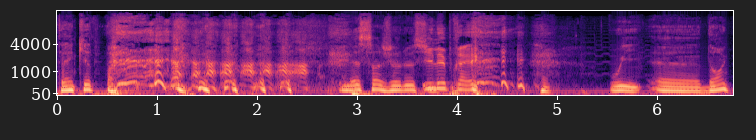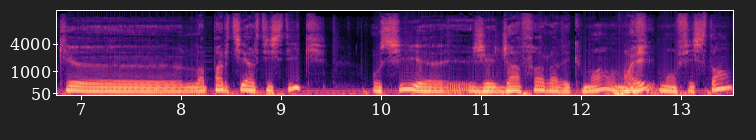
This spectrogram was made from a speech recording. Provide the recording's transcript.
T'inquiète pas. Message reçu. Il est prêt. oui, donc la partie artistique aussi, euh, j'ai Jafar avec moi, mon, mon fiston.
